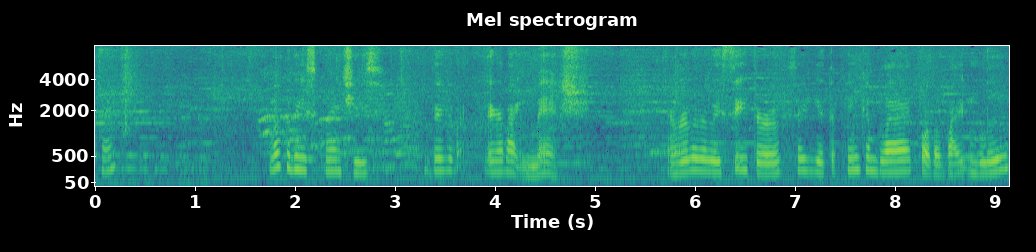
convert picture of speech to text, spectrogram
Okay. Look at these scrunchies. They're like, they're like mesh. And really, really see-through. So you get the pink and black or the white and blue.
